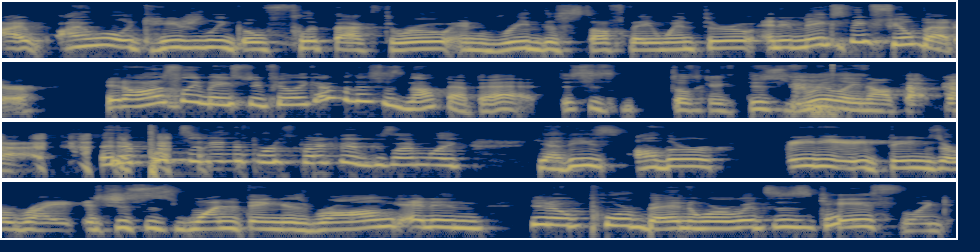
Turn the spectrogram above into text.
I, I will occasionally go flip back through and read the stuff they went through, and it makes me feel better it honestly makes me feel like, oh, this is not that bad. This is this is really not that bad, and it puts it into perspective because I'm like, yeah, these other 88 things are right. It's just this one thing is wrong. And in you know poor Ben Horowitz's case, like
